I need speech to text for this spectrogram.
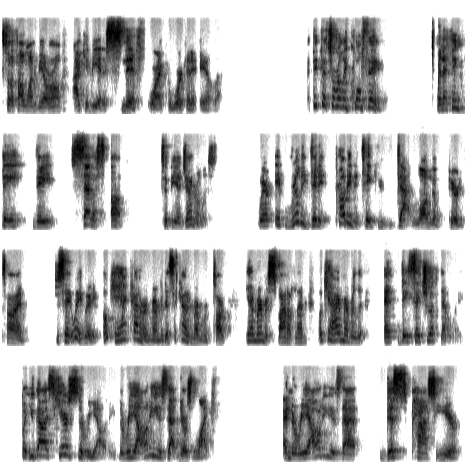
So if I want to be around, I could be at a sniff or I could work at an ALF. I think that's a really cool thing. And I think they they set us up to be a generalist, where it really didn't probably didn't take you that long a period of time to say, wait, wait, okay, I kind of remember this. I kind of remember talk. Yeah, I remember spinal lamp. Okay, I remember. And they set you up that way. But you guys, here's the reality. The reality is that there's life. And the reality is that this past year,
